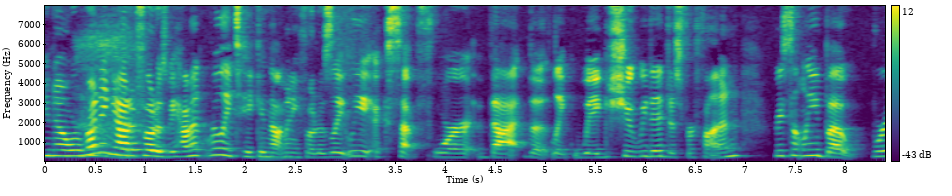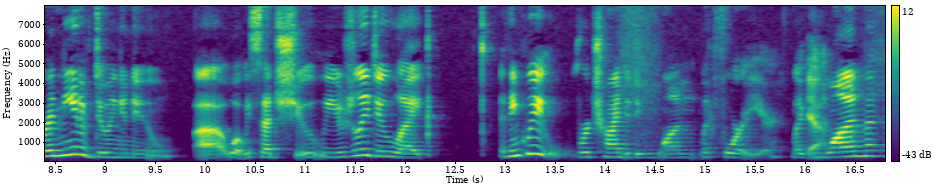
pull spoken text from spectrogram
you know, we're running out of photos. We haven't really taken that many photos lately except for that the like wig shoot we did just for fun recently, but we're in need of doing a new uh, what we said shoot. We usually do like I think we were trying to do one like four a year. Like Yeah. one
